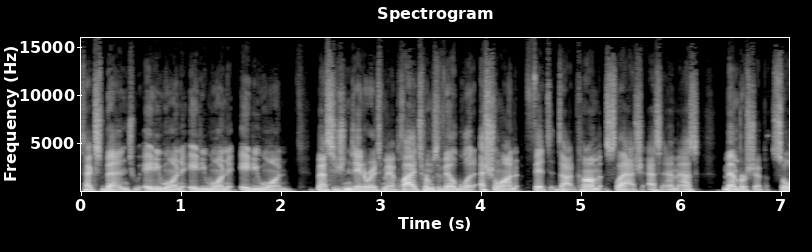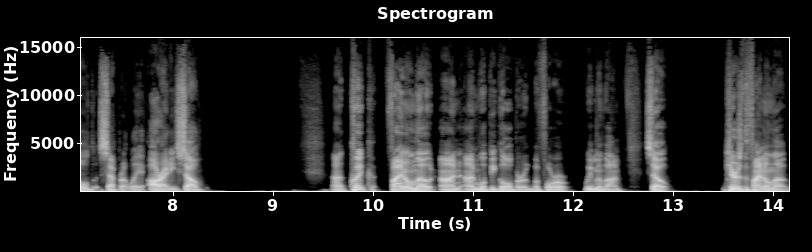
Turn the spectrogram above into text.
Text Ben to 818181. Message and data rates may apply. Terms available at echelonfit.com slash SMS. Membership sold separately. Alrighty, so Uh, quick final note on, on Whoopi Goldberg before we move on. So here's the final note.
